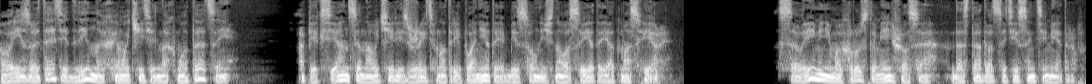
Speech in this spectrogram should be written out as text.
В результате длинных и мучительных мутаций апексианцы научились жить внутри планеты без солнечного света и атмосферы. Со временем их рост уменьшился до 120 сантиметров,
